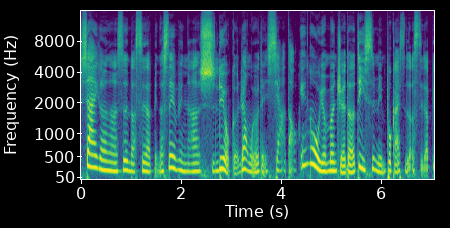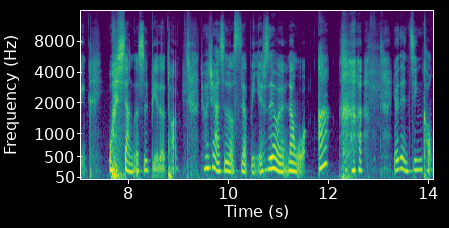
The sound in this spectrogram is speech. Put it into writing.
下一个呢是 The s l a b i n The s l a b i n 拿了十六个，让我有点吓到，因为我原本觉得第四名不该是 The s l a b i n 我想的是别的团，结果竟然是 The s l a b i n 也是有点让我啊。有点惊恐，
